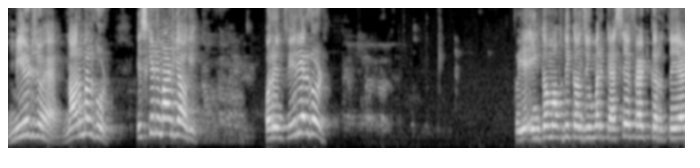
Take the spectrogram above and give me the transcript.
मीट जो है नॉर्मल गुड इसकी डिमांड क्या होगी? और इंफीरियर गुड तो ये इनकम ऑफ़ द कंज्यूमर कैसे इफ़ेक्ट करते हैं?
